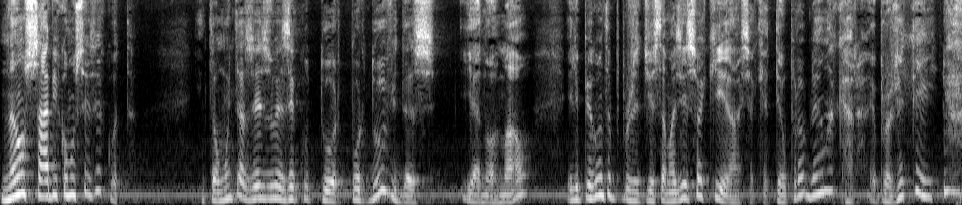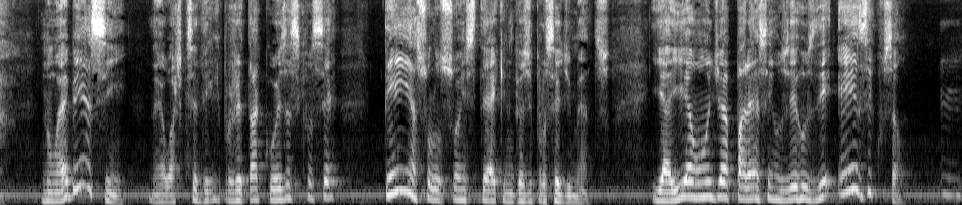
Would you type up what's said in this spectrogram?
não sabe como se executa. Então, muitas vezes, o executor, por dúvidas, e é normal, Ele pergunta para o projetista, mas isso aqui, ah, isso aqui é teu problema, cara. Eu projetei. Não é bem assim. Né? Eu acho que você tem que projetar coisas que você tenha soluções técnicas de procedimentos. E aí é onde aparecem os erros de execução. Uhum.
